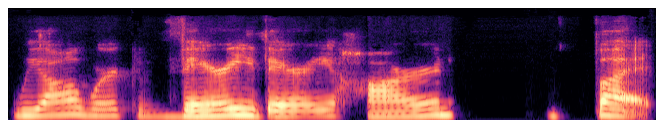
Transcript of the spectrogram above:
we all work very, very hard, but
